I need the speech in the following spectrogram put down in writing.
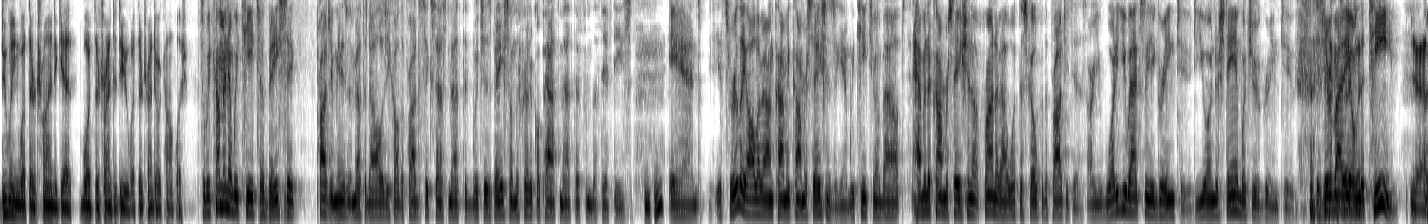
doing what they're trying to get what they're trying to do what they're trying to accomplish so we come in and we teach a basic project management methodology called the project success method, which is based on the critical path method from the 50s. Mm-hmm. And it's really all around common conversations again. We teach them about having a conversation up front about what the scope of the project is. Are you what are you actually agreeing to? Do you understand what you're agreeing to? Does everybody exactly. on the team yeah.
